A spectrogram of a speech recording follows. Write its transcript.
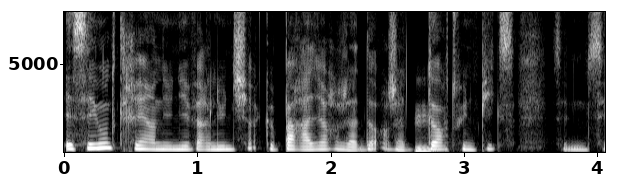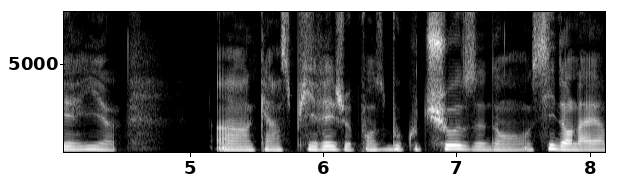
essayons de créer un univers lynchien que par ailleurs j'adore. J'adore Mm. Twin Peaks. C'est une série un- qui a inspiré, je pense, beaucoup de choses dans, aussi dans la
